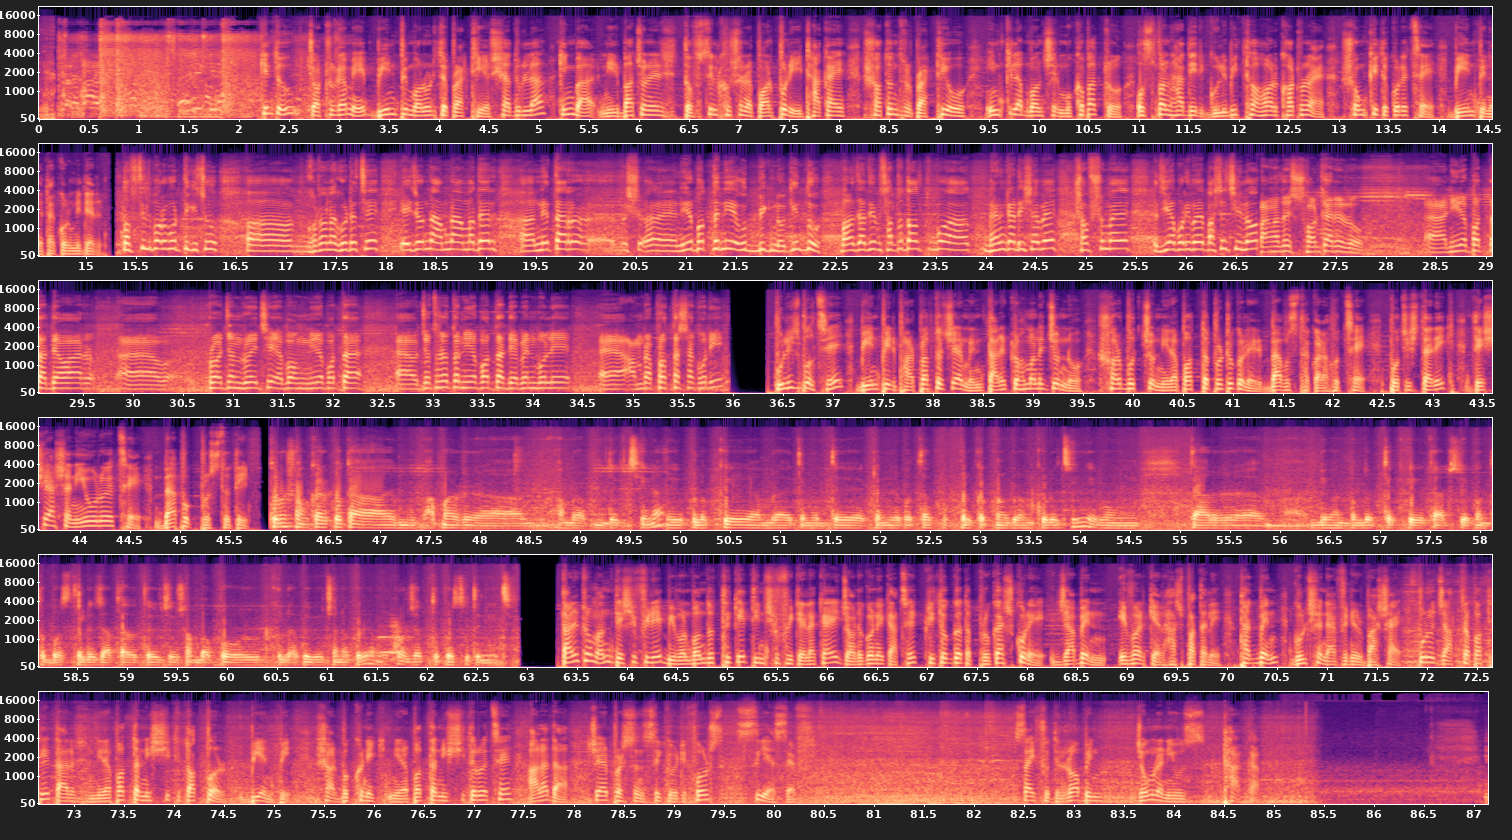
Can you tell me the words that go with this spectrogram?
কিন্তু চট্টগ্রামে বিএনপি মনোনীত প্রার্থী এরশাদুল্লাহ কিংবা নির্বাচনের তফসিল ঘোষণার পরপরই ঢাকায় স্বতন্ত্র প্রার্থী ও ইনকিলাব মঞ্চের মুখপাত্র ওসমান হাদির গুলিবিদ্ধ হওয়ার ঘটনায় শঙ্কিত করেছে বিএনপি নেতাকর্মীদের। তফসিল পরবর্তী কিছু ঘটনা ঘটেছে। এই জন্য আমরা আমাদের নেতার নিরাপত্তা নিয়ে উদ্বিগ্ন। কিন্তু বাংলা জাতীয় ছাত্রদল ভ্যানগার্ড হিসাবে সবসময় জিয়া পরিবারের পাশে ছিল। বাংলাদেশ সরকারেরও নিরাপত্তা দেওয়ার প্রয়োজন রয়েছে এবং নিরাপত্তা যথাযথ নিরাপত্তা দেবেন বলে আমরা প্রত্যাশা করি। পুলিশ বলছে, বিএনপির ভারপ্রাপ্ত চেয়ারম্যান তারেক রহমানের জন্য সর্বোচ্চ নিরাপত্তা প্রোটোকলের ব্যবস্থা করা হচ্ছে। পঁচিশ তারিখ দেশে আসা নিয়েও রয়েছে ব্যাপক প্রস্তুতি। কোনো শঙ্কার কথা আমার আমরা দেখছি না। এই উপলক্ষে আমরা ইতিমধ্যে একটা নিরাপত্তা পরিকল্পনা গ্রহণ করেছি এবং তার বিমানবন্দর থেকে তার যে গন্তব্যস্থলে যাতায়াতের যে সম্ভাব্য রুটগুলো বিবেচনা করে আমরা পর্যাপ্ত প্রস্তুতি নিয়েছি। তারেক রহমান দেশে ফিরে বিমানবন্দর থেকে তিনশো ফিট এলাকায় জনগণের কাছে কৃতজ্ঞতা প্রকাশ করে যাবেন এভারকেয়ার হাসপাতালে। থাকবেন গুলশান অ্যাভিনিউর বাসায়। পুরো যাত্রাপথে তার নিরাপত্তা নিশ্চিতে তৎপর বিএনপি। সার্বক্ষণিক নিরাপত্তা নিশ্চিত রয়েছে আলাদা chairperson security force CSF. Saifuddin Robin, Jamuna news, Dhaka.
